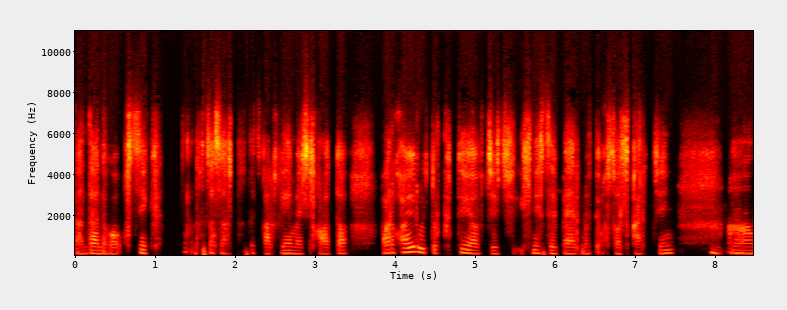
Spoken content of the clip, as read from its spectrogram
дандаа нөгөө усыг ноцоос татаж гаргах юм ажиллагаа одоо баг 2 өдөр бүтэн явж иж эхнээсээ байрнуудын ус бол гарч байна. Аа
